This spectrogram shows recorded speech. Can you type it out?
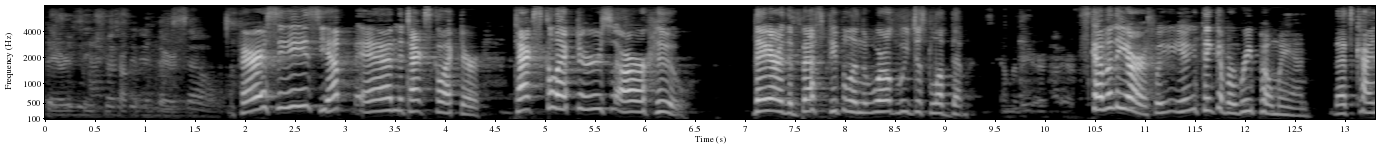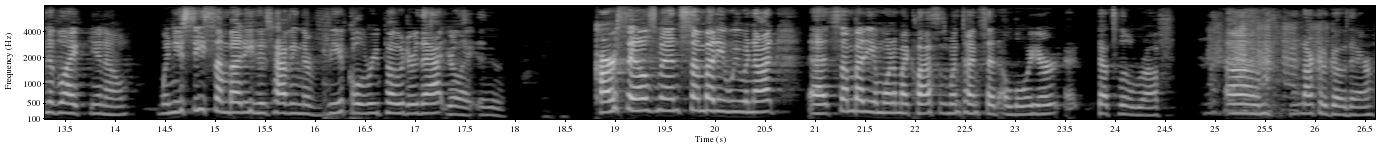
Pharisees, talking about themselves. Pharisees, yep, and the tax collector. Tax collectors are who? They are the best people in the world. We just love them. Scum of the earth. Scum of the earth. We, you can think of a repo man. That's kind of like, you know, when you see somebody who's having their vehicle repoed or that, you're like, Ew. Car salesman, somebody we would not, uh, somebody in one of my classes one time said a lawyer. That's a little rough. Um, I'm not going to go there.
